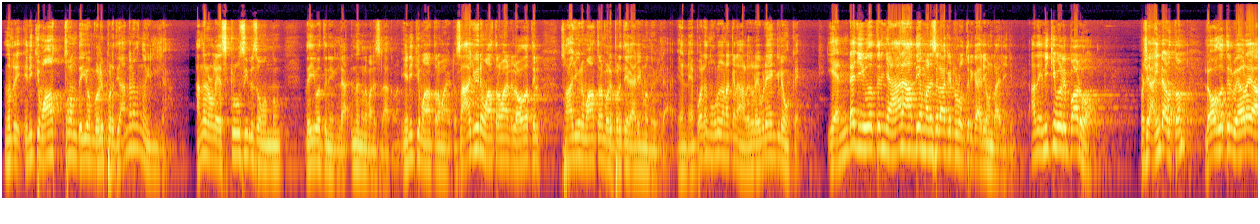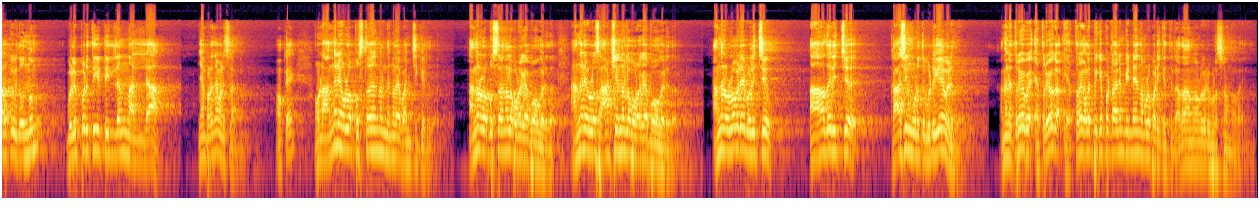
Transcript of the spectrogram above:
എന്നിട്ട് എനിക്ക് മാത്രം ദൈവം വെളിപ്പെടുത്തി. അങ്ങനെയൊന്നും ഇല്ല. അങ്ങനെയുള്ള എക്സ്ക്ലൂസീവ്സ് ഒന്നും ദൈവത്തിനില്ല എന്ന് നിങ്ങൾ മനസ്സിലാക്കണം. എനിക്ക് മാത്രമായിട്ട് സാജുവിന് മാത്രമായിട്ട് ലോകത്തിൽ സാജുവിന് മാത്രം വെളിപ്പെടുത്തിയ കാര്യങ്ങളൊന്നുമില്ല. എന്നെ പോലെ നൂറുകണക്കിന് ആളുകൾ എവിടെയെങ്കിലുമൊക്കെ. എന്റെ ജീവിതത്തിൽ ഞാൻ ആദ്യം മനസ്സിലാക്കിയിട്ടുള്ള ഒത്തിരി കാര്യം ഉണ്ടായിരിക്കും. അത് എനിക്ക് വെളിപ്പാടുവാ. പക്ഷേ അതിന്റെ അർത്ഥം ലോകത്തിൽ വേറെ ആർക്കും ഇതൊന്നും വെളിപ്പെടുത്തിയിട്ടില്ലെന്നല്ല. ഞാൻ പറഞ്ഞാൽ മനസ്സിലാക്കണം. ഓക്കെ? അതുകൊണ്ട് അങ്ങനെയുള്ള പുസ്തകങ്ങൾ നിങ്ങളെ വഞ്ചിക്കരുത്. അങ്ങനെയുള്ള പുസ്തകങ്ങളുടെ പുറകെ പോകരുത്. അങ്ങനെയുള്ള സാക്ഷ്യങ്ങളുടെ പുറകെ പോകരുത്. അങ്ങനെയുള്ളവരെ വിളിച്ച് ആദരിച്ച് കാശും കൊടുത്ത് വിടുകയും വരുത് അങ്ങനെ എത്രയോ എത്രയോ എത്ര കളിപ്പിക്കപ്പെട്ടാലും പിന്നെ നമ്മൾ പഠിക്കത്തില്ല. അതാണ് നമ്മളൊരു പ്രശ്നം എന്ന് പറയുന്നത്.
